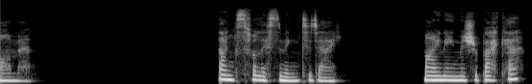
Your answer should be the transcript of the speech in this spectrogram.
Amen. Thanks for listening today. My name is Rebecca,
